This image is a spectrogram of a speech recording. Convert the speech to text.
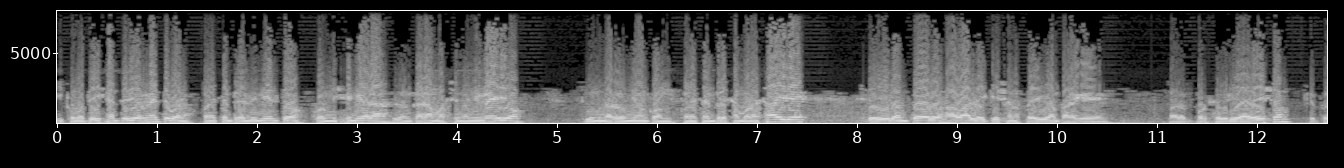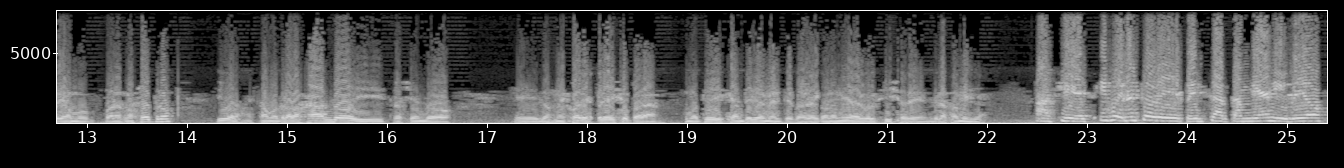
y como te dije anteriormente, bueno, con este emprendimiento con mi señora lo encaramos hace un año y medio, tuvimos una reunión con, con esta empresa en Buenos Aires, se dieron todos los avales que ellos nos pedían para que, para- por seguridad de ellos, que podíamos poner nosotros, y bueno, estamos trabajando y trayendo eh, los mejores precios para, como te dije anteriormente, para la economía del bolsillo de, la familia. Así es. Y bueno, esto de pensar también, y veo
